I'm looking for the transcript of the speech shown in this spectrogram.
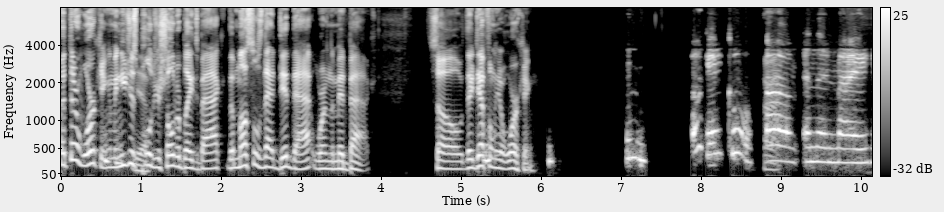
But they're working. I mean, you just Yeah. pulled your shoulder blades back. The muscles that did that were in the mid back. So they definitely are working. Okay, cool. right. Um, and then my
